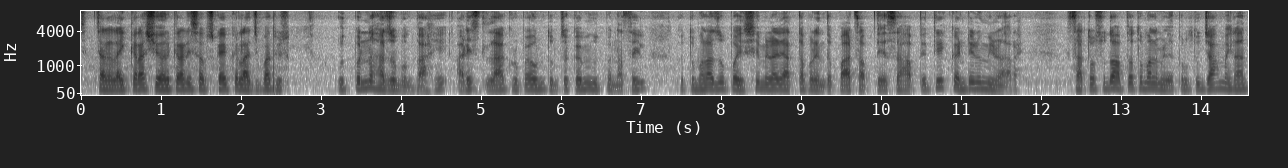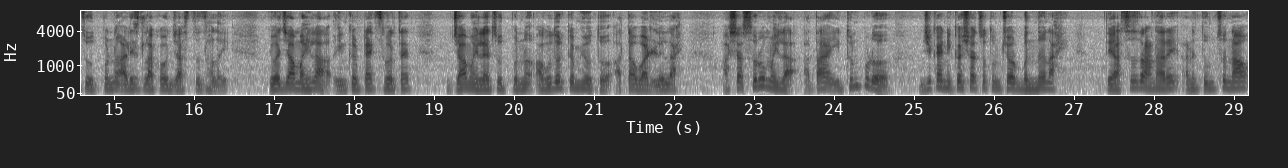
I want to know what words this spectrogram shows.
चॅनल लाईक करा शेअर करा आणि सबस्क्राईब करा अजिबात विसरू उत्पन्न हा जो मुद्दा आहे अडीच लाख रुपयाहून तुमचं कमी उत्पन्न असेल तर तुम्हाला जो पैसे मिळाले आत्तापर्यंत पाच हप्ते सहा हप्ते ते कंटिन्यू मिळणार आहे. सातवासुद्धा हप्ता तुम्हाला मिळेल परंतु ज्या महिलांचं उत्पन्न अडीच लाखाहून जास्त झालं आहे किंवा ज्या महिला इन्कम टॅक्स भरत आहेत ज्या महिलाचं उत्पन्न अगोदर कमी होतं आता वाढलेलं आहे. अशा सर्व महिला आता इथून पुढं जे काही निकषाचं तुमच्यावर बंधन आहे ते असंच राहणार आहे आणि तुमचं नाव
